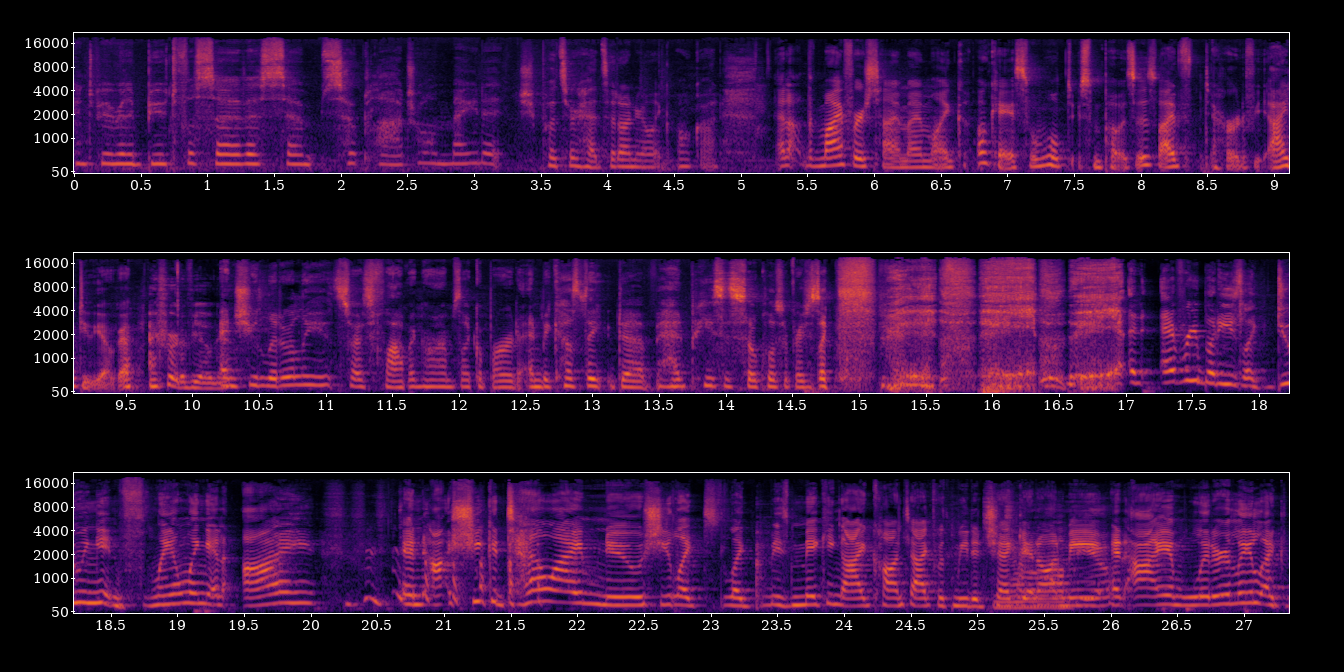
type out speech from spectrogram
It's going to be a really beautiful service. So so glad you all made it." She puts her headset on. You're like, "Oh God!" And my first time, I'm like, "Okay, so we'll do some poses. I've heard of I do yoga." I've heard of yoga. And she literally starts flapping her arms like a bird. And because the, the headpiece is so close to her face, she's like, and everybody's like doing it and flailing. And I, and I, she could tell I'm new. She like like is making eye contact with me to check in on me, you? and I am literally like.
